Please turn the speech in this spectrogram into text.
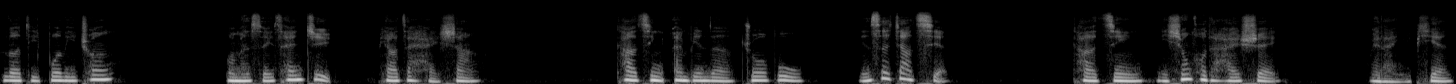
落地玻璃窗，我们随餐具飘在海上，靠近岸边的桌布。颜色较浅，靠近你胸口的海水，蔚蓝一片。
